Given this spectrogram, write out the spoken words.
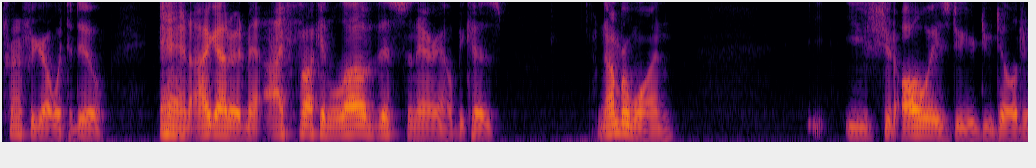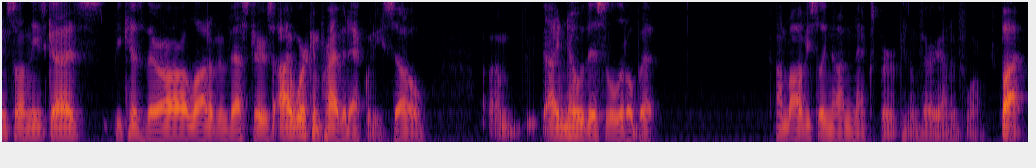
trying to figure out what to do. And i gotta admit i fucking love this scenario because number one you should always do your due diligence on these guys because there are a lot of investors. I work in private equity, so um, I know this a little bit. I'm obviously not an expert because I'm very uninformed, but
